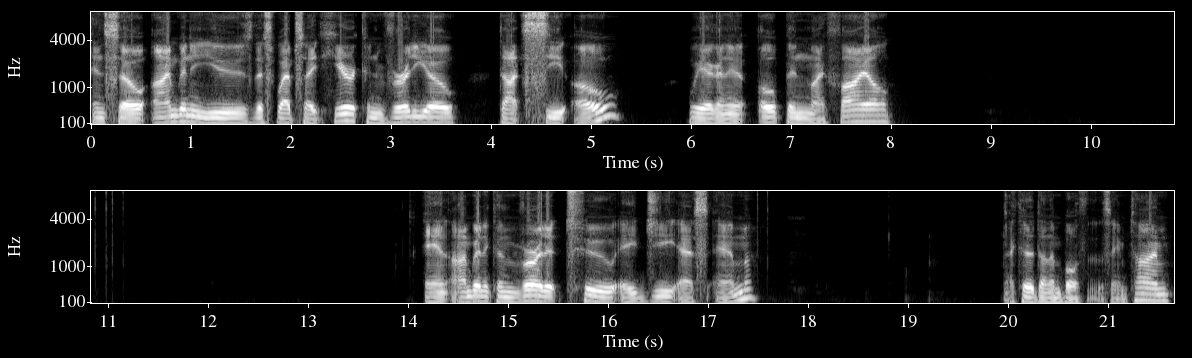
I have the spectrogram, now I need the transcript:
And so I'm going to use this website here, convertio.co. We are going to open my file. And I'm going to convert it to a GSM. I could have done them both at the same time.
